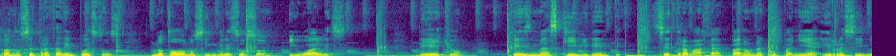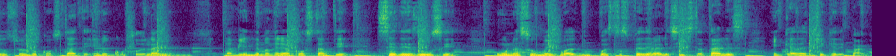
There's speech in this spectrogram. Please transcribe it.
Cuando se trata de impuestos, no todos los ingresos son iguales. De hecho, es más que evidente, se trabaja para una compañía y recibe un sueldo constante en el curso del año. También de manera constante se deduce una suma igual de impuestos federales y estatales en cada cheque de pago.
